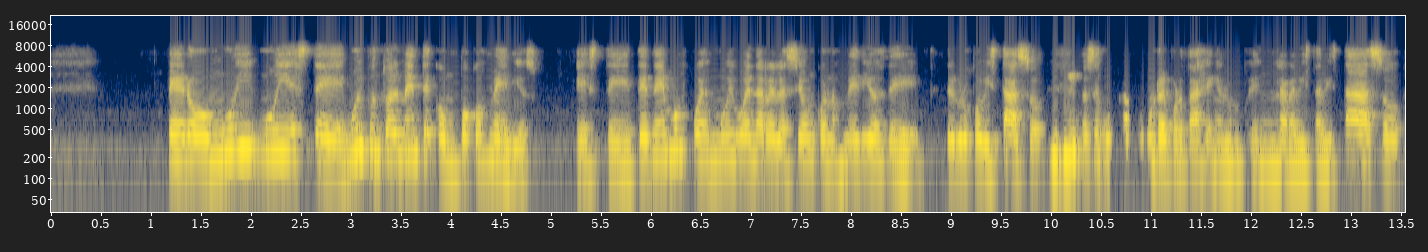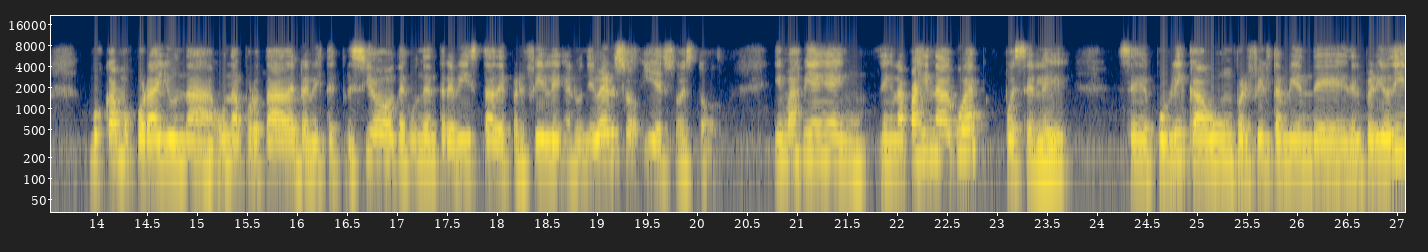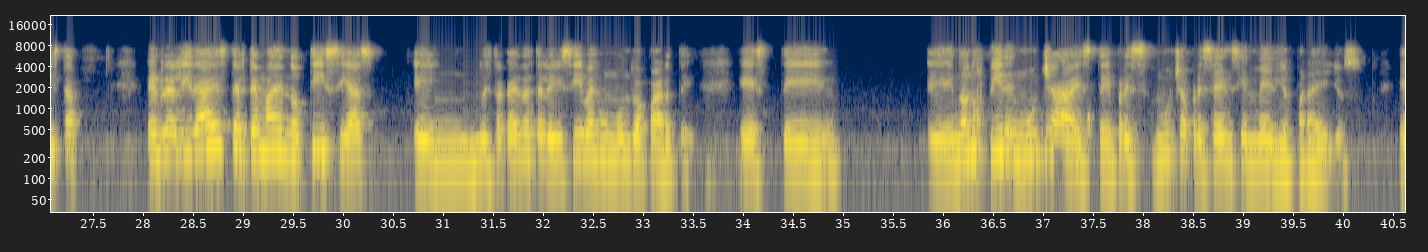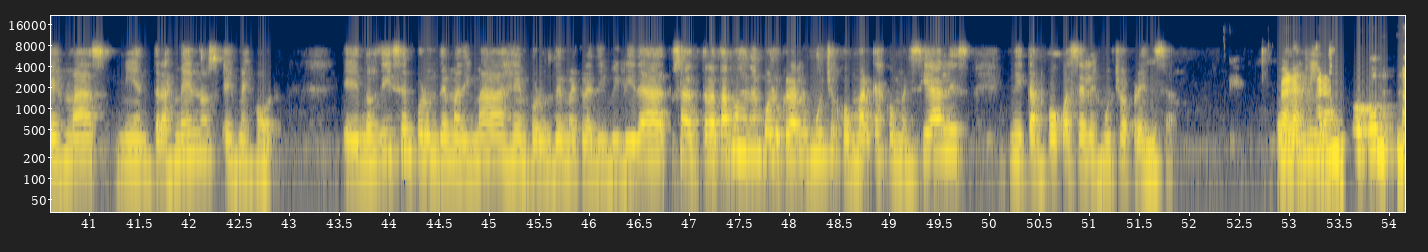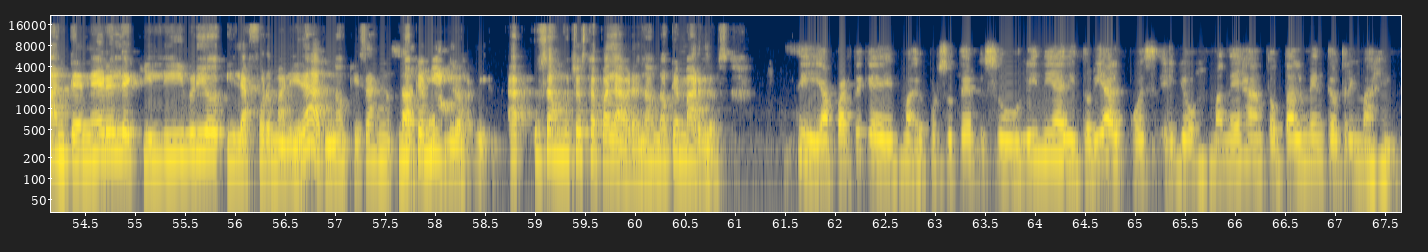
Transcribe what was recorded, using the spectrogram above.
pero muy, muy, este, muy puntualmente con pocos medios. Este, tenemos pues muy buena relación con los medios de, del grupo Vistazo, entonces buscamos un reportaje en, el, en la revista Vistazo, buscamos por ahí una, una portada en revista Expresiones, una entrevista de perfil en el universo y eso es todo. Y más bien en, en la página web, pues se le se publica un perfil también de, del periodista. En realidad, este, el tema de noticias en nuestra cadena televisiva es un mundo aparte. Este, eh, no nos piden mucha, este, mucha presencia en medios para ellos. Es más, mientras menos es mejor. Eh, nos dicen por un tema de imagen, por un tema de credibilidad. O sea, tratamos de no involucrarlos mucho con marcas comerciales, ni tampoco hacerles mucho prensa. Para, un poco mantener el equilibrio y la formalidad, ¿no? Quizás no, quemarlos. Ah, usan mucho esta palabra, ¿no? No quemarlos. Sí, aparte que por su, su línea editorial, pues ellos manejan totalmente otra imagen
